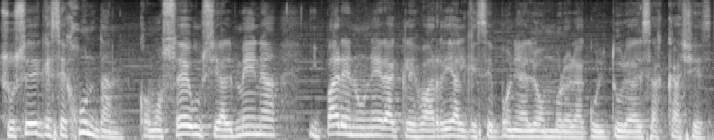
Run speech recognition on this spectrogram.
sucede que se juntan, como Zeus y Almena, y paren un Heracles barrial que se pone al hombro la cultura de esas calles.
